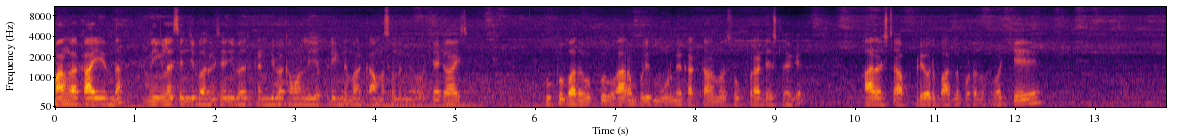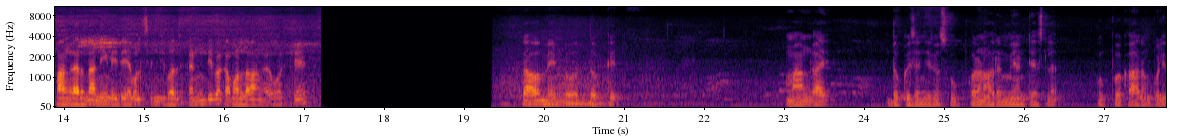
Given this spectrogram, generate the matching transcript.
மாங்காய் காய் இருந்தால் நீங்களும் செஞ்சு பாருங்கள் செஞ்சு பாருங்கள் கண்டிப்பாக கமலில் எப்படின்னு மறக்காமல் சொல்லுங்கள் ஓகே காய்ஸ் உப்பு பார்த்தோம் உப்பு காரம் புளி மூணுமே கரெக்டான சூப்பராக டேஸ்ட்டில் இருக்குது ஆற வச்சுட்டு அப்படியே ஒரு பாட்டில் போட்டுடலாம். ஓகே வாங்க இருந்தால் நீங்கள் இதே போல் செஞ்சு பார்த்துட்டு கண்டிப்பாக கமலில் வாங்க. ஓகே ரவ மேங்கோ தொக்கு. மாங்காய் தொக்கு செஞ்சுருக்கோம் சூப்பரான அருமையான டேஸ்ட்டில் உப்பு காரம் புளி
